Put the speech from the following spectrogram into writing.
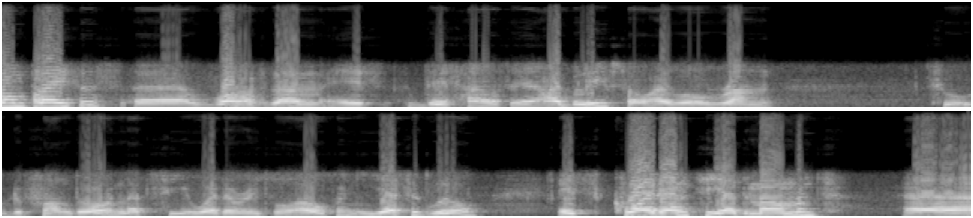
some places. Uh, one of them is this house, uh, I believe. So I will run to the front door. Let's see whether it will open. Yes, it will. It's quite empty at the moment, uh,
